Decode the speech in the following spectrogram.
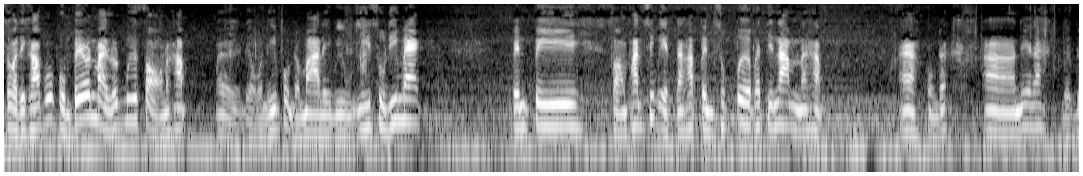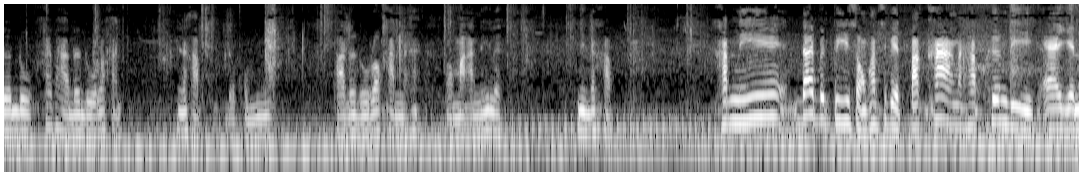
สวัสดีครับพวกผมเป็นวันใหม่รถมือสองนะครับ เออเดี๋ยววันนี้ผมจะมารีวิว e s u d i Max เป็นปี 2011 นะครับ เป็นซูเปอร์แพตินัมนะครับ อ่าผมจะอ่านี่นะ เดี๋ยวเดินดูให้พาเดินดูแล้วกันนี่นะครับ เดี๋ยวผมพาเดินดูแล้วคันนะฮะประมาณนี้เลย นี่นะครับคันนี้ได้เป็นปี 2011 ปลั๊กข้างนะครับ เครื่องดีแอร์เย็น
